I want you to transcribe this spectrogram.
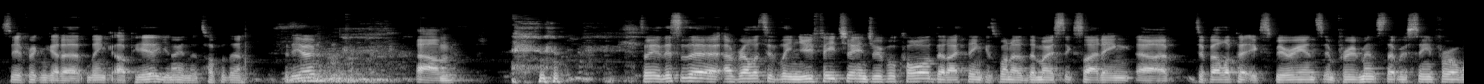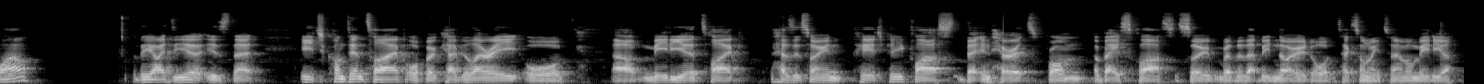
see if we can get a link up here, you know, in the top of the video. Um, so this is a, a, relatively new feature in Drupal core that I think is one of the most exciting uh, developer experience improvements that we've seen for a while. The idea is that each content type or vocabulary or uh, media type has its own PHP class that inherits from a base class. So whether that be node or taxonomy term or media.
